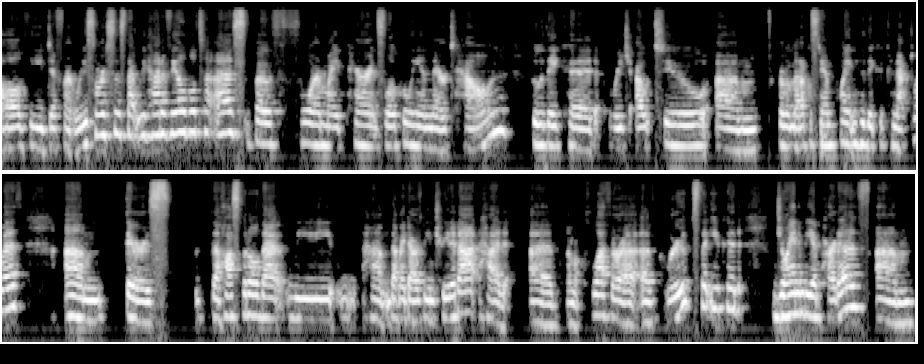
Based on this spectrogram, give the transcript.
all the different resources that we had available to us, both for my parents locally in their town, who they could reach out to um, from a medical standpoint, who they could connect with. Um, there's the hospital that we um, that my dad was being treated at had a, a, plethora of groups that you could join and be a part of. Um,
